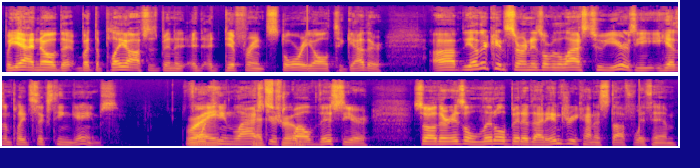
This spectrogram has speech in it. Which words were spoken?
But yeah, no, the, but the playoffs has been a, a different story altogether. Uh, the other concern is over the last two years, he, he hasn't played 16 games. 14 right. last that's year, true. 12 this year. So there is a little bit of that injury kind of stuff with him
